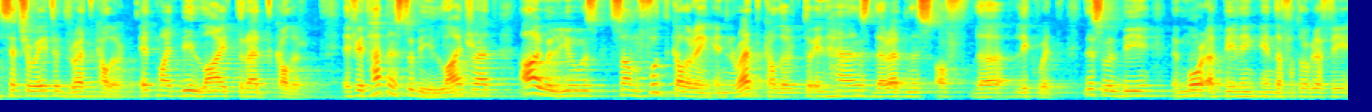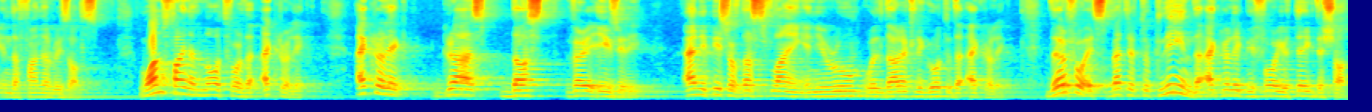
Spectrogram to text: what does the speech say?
saturated red color. It might be light red color. If it happens to be light red, I will use some food coloring in red color to enhance the redness of the liquid. This will be more appealing in the photography in the final results. One final note for the acrylic. Acrylic grasps dust very easily any piece of dust flying in your room will directly go to the acrylic. Therefore, it's better to clean the acrylic before you take the shot.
